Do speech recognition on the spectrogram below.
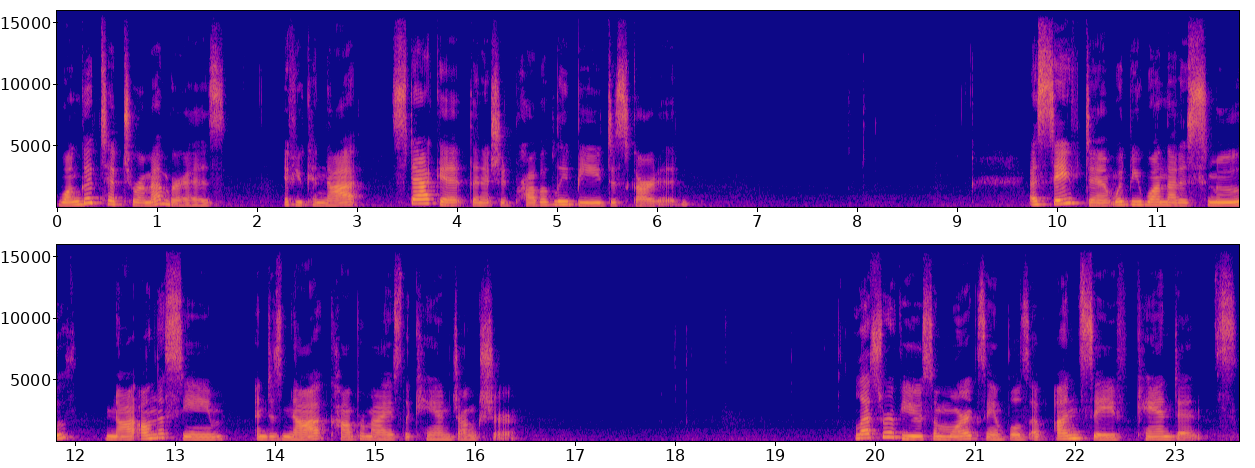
One good tip to remember is if you cannot stack it, then it should probably be discarded. A safe dent would be one that is smooth, not on the seam, and does not compromise the can juncture. Let's review some more examples of unsafe can dents.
